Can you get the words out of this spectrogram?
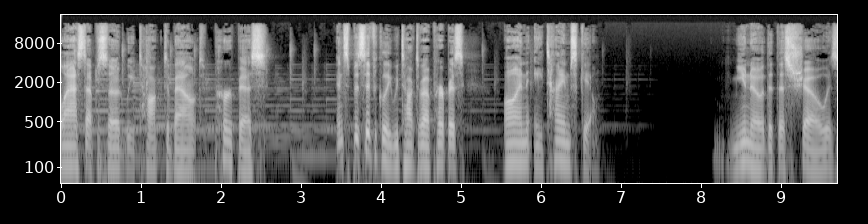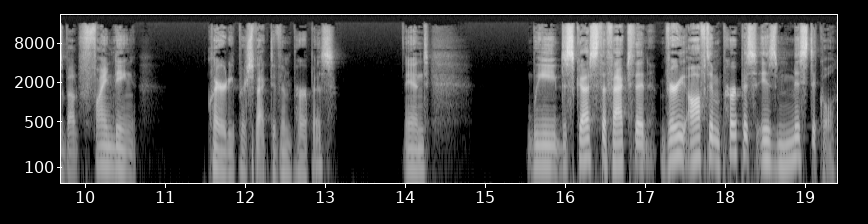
last episode, we talked about purpose, and specifically, we talked about purpose on a time scale. You know that this show is about finding clarity, perspective, and purpose. And we discussed the fact that very often purpose is mystical.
